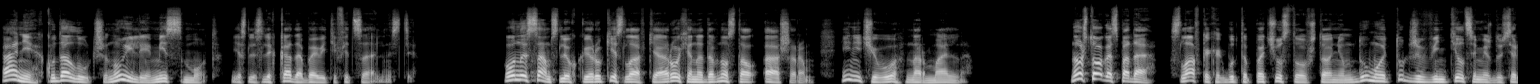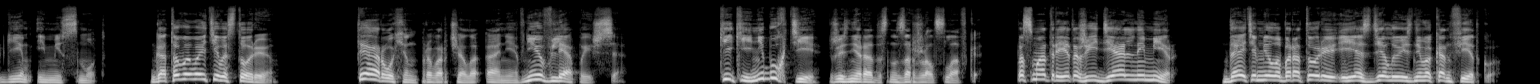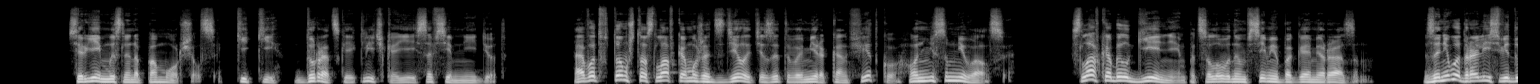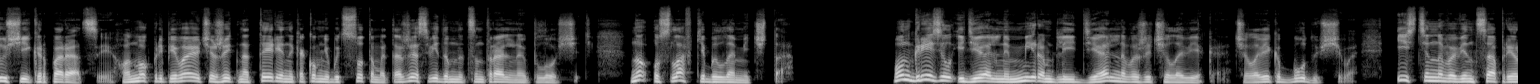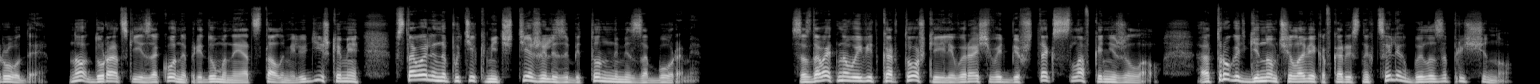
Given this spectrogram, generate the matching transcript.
Ане куда лучше, ну или мисс Мот, если слегка добавить официальности. Он и сам с легкой руки Славки Арохина давно стал ашером, и ничего, нормально. «Ну что, господа?» Славка, как будто почувствовав, что о нем думают, тут же ввинтился между Сергеем и мисс Смут. «Готовы войти в историю?» «Ты, Арохин», — проворчала Аня, — «в нее вляпаешься». «Кики, не бухти!» — жизнерадостно заржал Славка. «Посмотри, это же идеальный мир! Дайте мне лабораторию, и я сделаю из него конфетку!» Сергей мысленно поморщился. Кики, дурацкая кличка, ей совсем не идет. А вот в том, что Славка может сделать из этого мира конфетку, он не сомневался. Славка был гением, поцелованным всеми богами разом. За него дрались ведущие корпорации. Он мог припеваючи жить на Терре на каком-нибудь сотом этаже с видом на центральную площадь. Но у Славки была мечта. Он грезил идеальным миром для идеального же человека, человека будущего, истинного венца природы, но дурацкие законы, придуманные отсталыми людишками, вставали на пути к мечте железобетонными заборами. Создавать новый вид картошки или выращивать бифштекс Славка не желал, а трогать геном человека в корыстных целях было запрещено.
